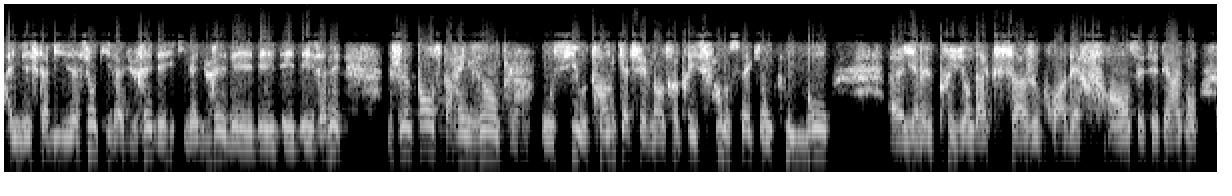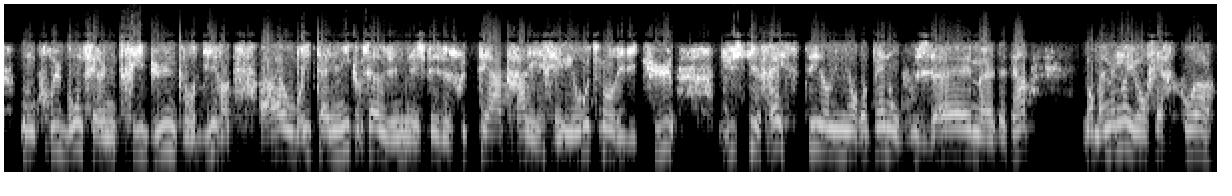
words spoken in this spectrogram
à une déstabilisation qui va durer des qui va durer des, des, des, années. Je pense, par exemple, aussi aux 34 chefs d'entreprise français qui ont cru bon. Euh, il y avait le président d'AXA, je crois, d'Air France, etc., qui ont, cru bon de faire une tribune pour dire ah, aux Britanniques, comme ça, une espèce de truc théâtral et, hautement ridicule, du style restez dans l'Union européenne, on vous aime, etc. Bon, ben maintenant, ils vont faire quoi?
